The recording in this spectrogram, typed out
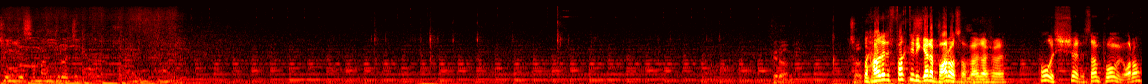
제이에서 만들어진 Wait, how the fuck did he get a bottle so fast, actually? Holy shit, is that Pullman bottle?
